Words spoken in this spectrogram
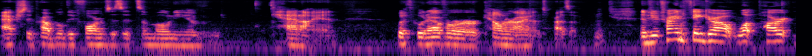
actually probably forms as its ammonium cation with whatever counter ions present. And if you're trying to figure out what part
